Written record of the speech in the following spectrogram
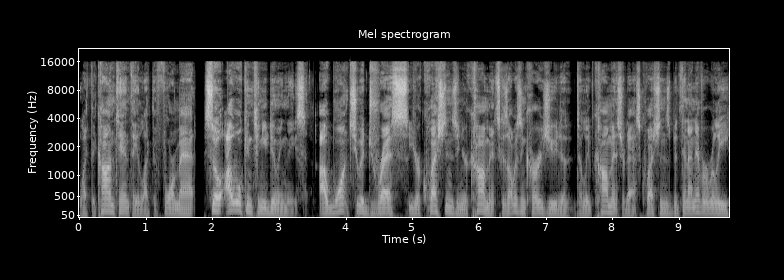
like the content, they like the format. So I will continue doing these. I want to address your questions and your comments because I always encourage you to, to leave comments or to ask questions, but then I never really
